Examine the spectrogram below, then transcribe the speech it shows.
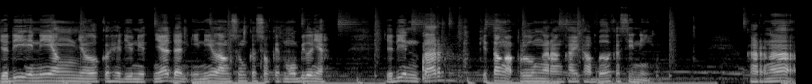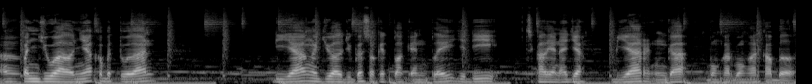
Jadi ini yang nyolok ke head unitnya dan ini langsung ke soket mobilnya. Jadi ntar kita nggak perlu ngerangkai kabel ke sini. Karena e, penjualnya kebetulan dia ngejual juga soket plug and play jadi sekalian aja biar nggak bongkar-bongkar kabel.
